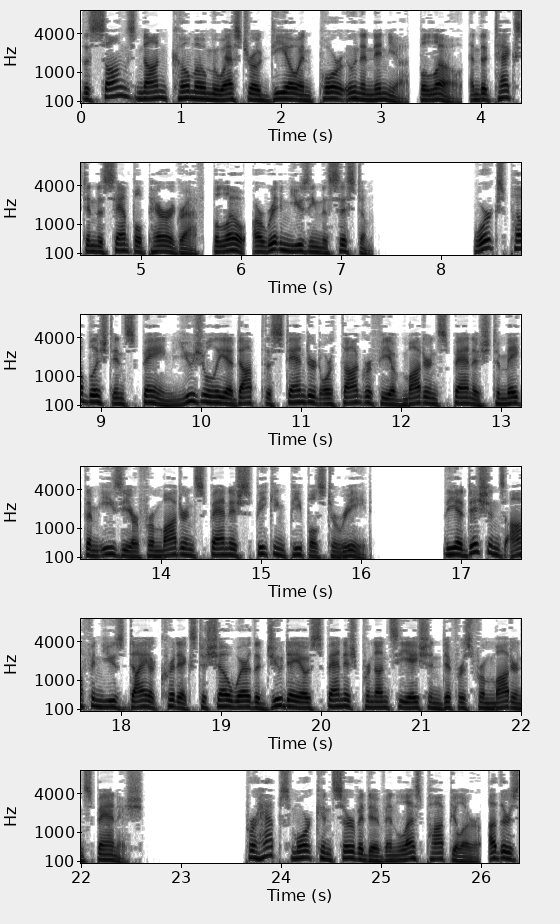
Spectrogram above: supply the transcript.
The songs Non como muestro Dio and Por una niña, below, and the text in the sample paragraph, below, are written using the system. Works published in Spain usually adopt the standard orthography of modern Spanish to make them easier for modern Spanish-speaking peoples to read. The editions often use diacritics to show where the Judeo-Spanish pronunciation differs from modern Spanish. Perhaps more conservative and less popular, others,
